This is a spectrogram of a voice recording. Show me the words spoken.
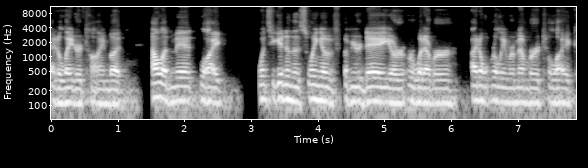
at a later time. But I'll admit, like once you get in the swing of of your day or or whatever, I don't really remember to like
